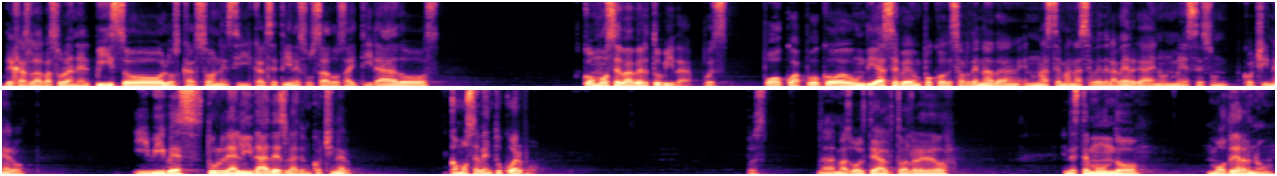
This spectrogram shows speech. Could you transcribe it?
Dejas la basura en el piso, los calzones y calcetines usados ahí tirados. ¿Cómo se va a ver tu vida? Pues poco a poco, un día se ve un poco desordenada, en una semana se ve de la verga, en un mes es un cochinero. Y vives, tu realidad es la de un cochinero. ¿Cómo se ve en tu cuerpo? Pues nada más voltea a tu alrededor. En este mundo moderno,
